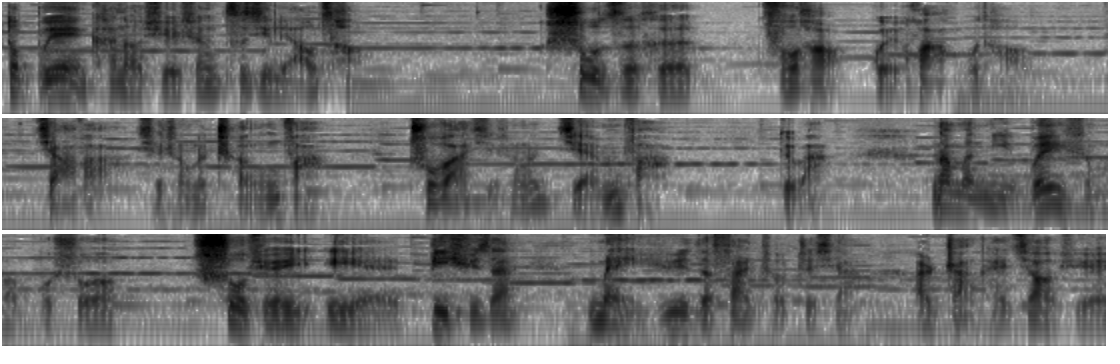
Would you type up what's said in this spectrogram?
都不愿意看到学生自己潦草，数字和符号鬼画胡桃，加法写成了乘法，除法写成了减法，对吧？那么你为什么不说数学也必须在美育的范畴之下而展开教学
